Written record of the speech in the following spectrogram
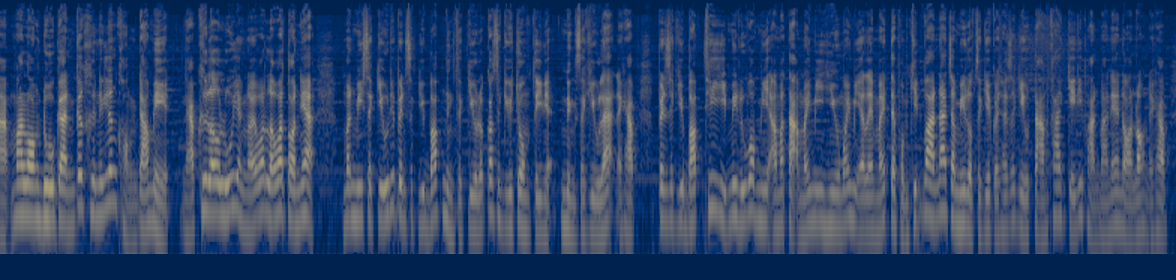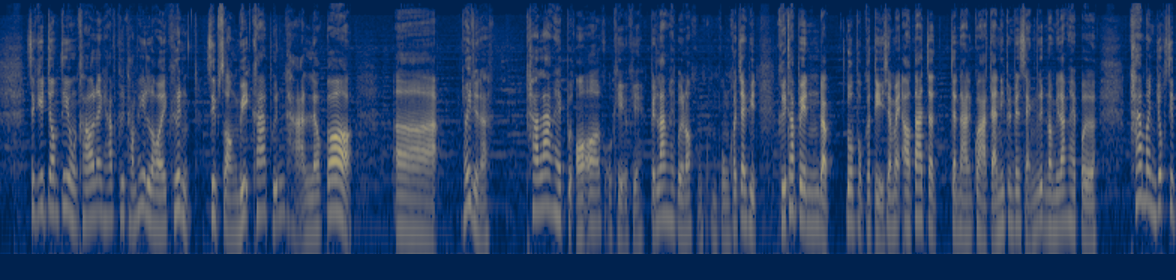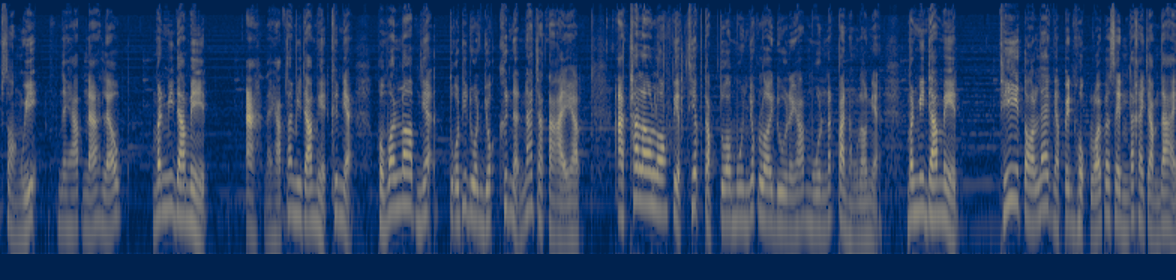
ามาลองดูกันก็คือในเรื่องของดาเมจนะครับ คือเรารู้อย่างน้อยว่าแล้วว่าตอนเนี้ย มันมีสกิลที่เป็นสกิลบัฟหนึ่งสกิลแล้วก็สกิลโจมตีเนี่ยหนึ่งสกิลแล้วนะครับ เป็นสกิลบัฟที่ไม่รู้ว่ามีอมตะไหมมีฮิลไหมมีอะไรไหมแต่ผมคิดว่าน่าจะมีหลบสกิลกับใช้สกิลตามค่าเกณฑ์ที่ผ่านมาแน่นอนเนาะนะครับสกิลโจมตีของเขานะครับคือทำให้ลอยขึ้น 12 วิค่าพื้นฐานแล้วก็เอ่อเฮ้ยเดี๋ยวนะถ้าร่างไฮเปอร์อ๋ออ๋อโอเค โอเค เป็นร่างไฮเปอร์เนาะผมผมผมเข้าใจผิด คือถ้าเป็นแบบตัวปกติใช่ไหมอัลต้าจะจะนานกว่า แต่อันนี้เป็นเป็นแสงมืดเนาะมีร่างไฮเปอร์ ถ้ามันยก 12 วินะครับนะ แล้วมันมีดาเมจ อะนะครับถ้ามีดาเมจขึ้นเนี่ยผมว่ารอบเนี้ยตัวที่โดนยกขึ้นน่ะน่าจะตายครับอะถ้าเราลองเปรียบเทียบกับตัวมูลยกลอยดูนะครับมูลนักปั่นของเราเนี่ยมันมีดาเมจที่ตอนแรกเนี่ยเป็น 600%ถ้าใครจำได้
